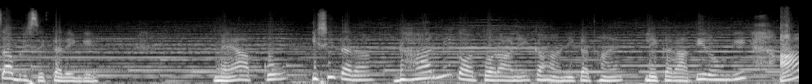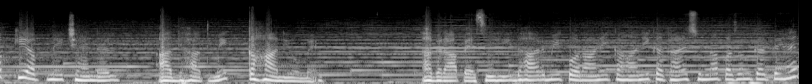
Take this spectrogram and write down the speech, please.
सब्र से करेंगे। मैं आपको इसी तरह धार्मिक और पौराणिक कहानी कथाएँ लेकर आती रहूँगी आपके अपने चैनल आध्यात्मिक कहानियों में। अगर आप ऐसी ही धार्मिक पौराणिक कहानी कथाएँ सुनना पसंद करते हैं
